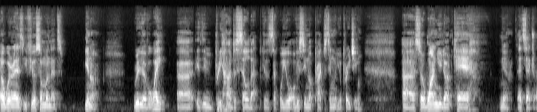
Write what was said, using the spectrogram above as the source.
Uh, whereas if you're someone that's you know really overweight, uh, it'd be pretty hard to sell that because it's like, well, you're obviously not practicing what you're preaching. Uh, so one, you don't care, you know, etc.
